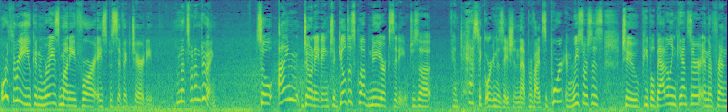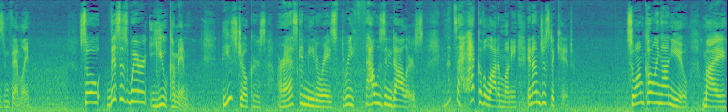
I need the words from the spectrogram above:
Or three, you can raise money for a specific charity. And that's what I'm doing. So I'm donating to Gilda's Club New York City, which is a fantastic organization that provides support and resources to people battling cancer and their friends and family. So this is where you come in. These jokers are asking me to raise $3,000, and that's a heck of a lot of money, and I'm just a kid. So I'm calling on you, my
